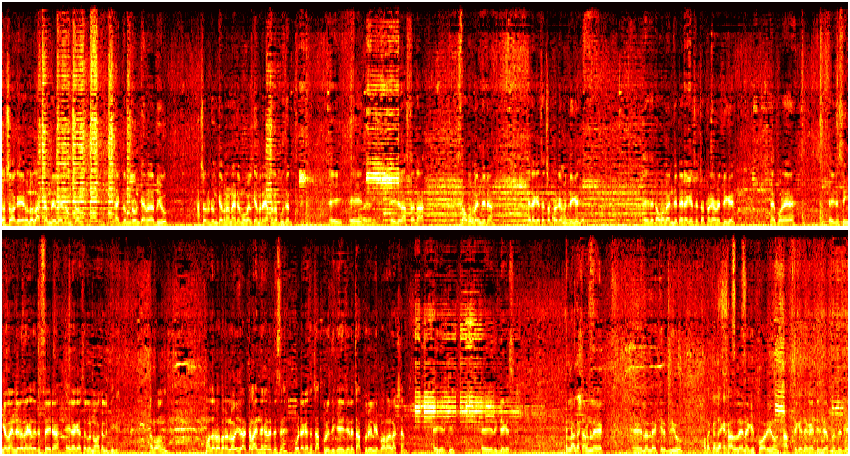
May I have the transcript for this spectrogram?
দর্শক, এই হলো লাকসাম রেলওয়ে জংশন একদম ড্রোন ক্যামেরার ভিউ আসলে ড্রোন ক্যামেরা না, এটা মোবাইল ক্যামেরায় আপনারা বুঝেন। এই এই যে রাস্তাটা ডবল লাইন যেটা, এটা গেছে চট্টগ্রামের দিকে। এই যে ডবল লাইন যেটা, এটা গেছে চট্টগ্রামের দিকে। তারপরে এই যে সিঙ্গেল লাইন যেটা দেখা যাচ্ছে এটা এটা গেছে হলো নোয়াখালীর দিকে। এবং মজার ব্যাপার হলো, ওই একটা লাইন দেখা যাচ্ছে ওইটা গেছে চাঁদপুরের দিকে। এই যেটা চাঁদপুর রেলগেট বলা হয় লাকসাম। এই আর কি, এই দিক দিয়ে গেছে। লাকসাম লেক এই হলো লেকের ভিউ। পারলে নাকি পরেও সাপ থেকে দেখাইতেছি আপনাদেরকে।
